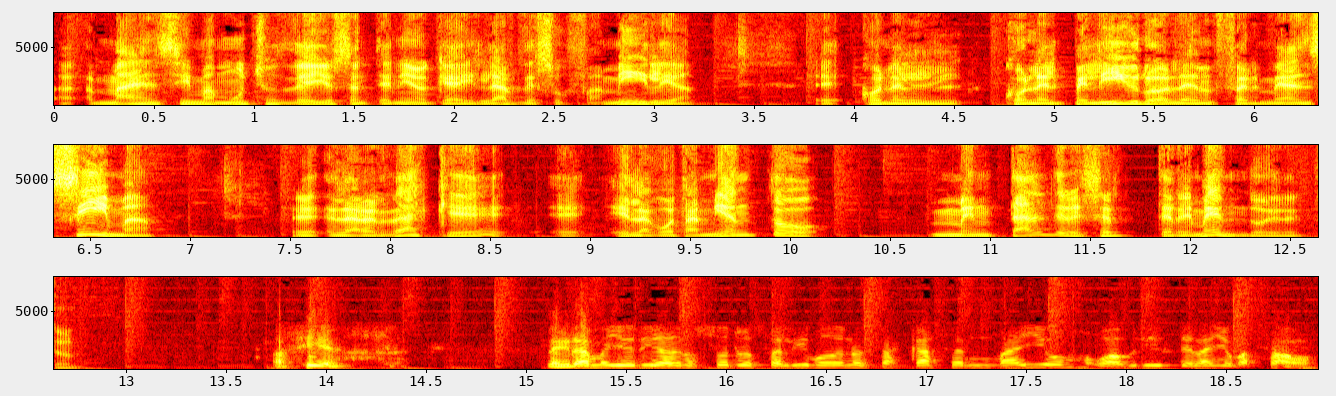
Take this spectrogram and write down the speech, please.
ah, más encima muchos de ellos han tenido que aislar de su familia, eh, con, el, con el peligro de la enfermedad encima. Eh, la verdad es que el agotamiento mental debe ser tremendo, director. Así es. La gran mayoría de nosotros salimos de nuestras casas en mayo o abril del año pasado.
